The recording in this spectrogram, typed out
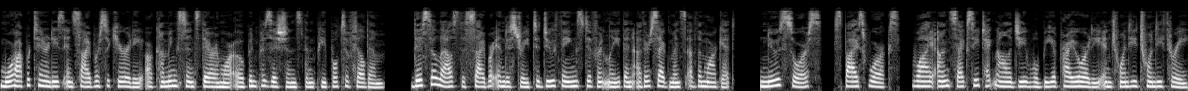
More opportunities in cybersecurity are coming since there are more open positions than people to fill them. This allows the cyber industry to do things differently than other segments of the market. News source Spiceworks Why unsexy technology will be a priority in 2023.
